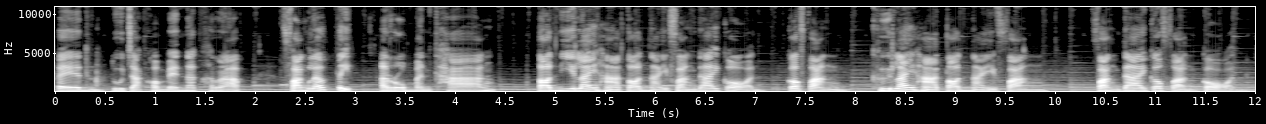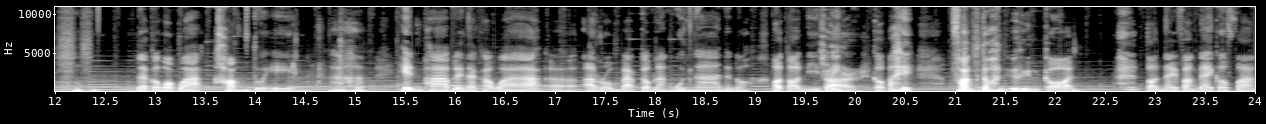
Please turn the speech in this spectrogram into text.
เป็นดูจากคอมเมนต์นะครับ ฟังแล้วติดอารมณ์มันค้าง ตอนนี้ไล่หาตอนไหนฟังได้ก่อน ก็ฟังคือไล่หาตอนไหนฟัง ฟังได้ก็ฟังก่อน แล้วก็บอกว่าขำตัวเอง เห็นภาพเลยนะคะว่าอารมณ์แบบกำลังงุ่นง่านเนาะพอตอนนี้ติดก็ไปฟังตอนอื่นก่อน ตอนไหนฟังได้ก็ฟัง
